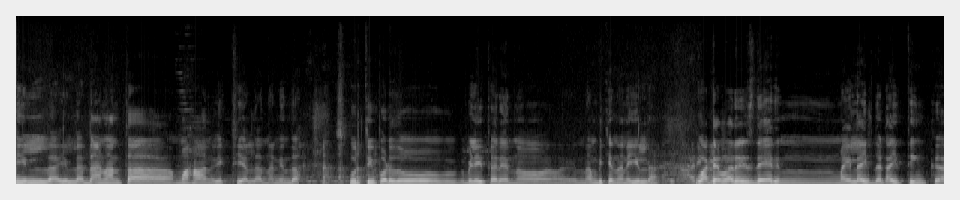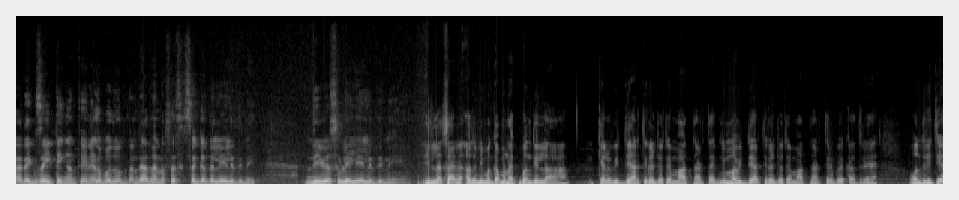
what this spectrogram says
ಇಲ್ಲ ಇಲ್ಲ. ನಾನು ಅಂಥ ಮಹಾನ್ ವ್ಯಕ್ತಿ ಅಲ್ಲ ನನ್ನಿಂದ ಸ್ಫೂರ್ತಿ ಪಡೆದು ಬೆಳೀತಾರೆ ಅನ್ನೋ ನಂಬಿಕೆ ನನಗಿಲ್ಲ. Whatever is there in my life that I think are exciting ಅಂತ ಏನು ಹೇಳ್ಬೋದು ಅಂತಂದರೆ ಅದನ್ನು ಸಸ್ಯಸಗ್ಗದಲ್ಲಿ ಹೇಳಿದ್ದೀನಿ. ದಿವ್ಯ ಸುಳಿಲಿ ಹೇಳಿದ್ದೀನಿ. ಇಲ್ಲ ಸರ್ ಅದು ನಿಮ್ಮ ಗಮನಕ್ಕೆ ಬಂದಿಲ್ಲ. ಕೆಲವು ವಿದ್ಯಾರ್ಥಿಗಳ ಜೊತೆ ಮಾತನಾಡ್ತಾ ನಿಮ್ಮ ವಿದ್ಯಾರ್ಥಿಗಳ ಜೊತೆ ಮಾತನಾಡ್ತಿರ್ಬೇಕಾದ್ರೆ ಒಂದು ರೀತಿಯ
